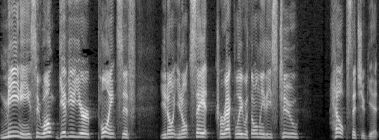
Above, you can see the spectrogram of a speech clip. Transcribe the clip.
meanies who won't give you your points if you don't, you don't say it correctly with only these two helps that you get.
